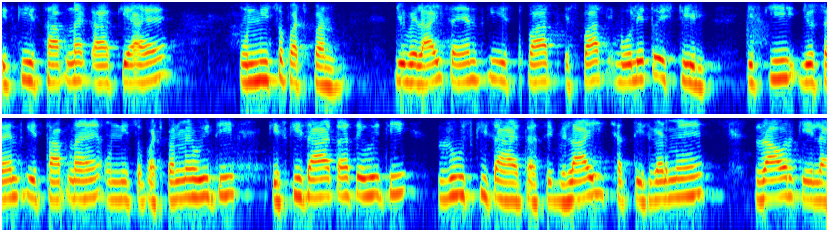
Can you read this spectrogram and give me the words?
इसकी स्थापना का क्या है? 1955 जो भिलाई संयंत्र की इस्पात इस्पात बोले तो स्टील। इसकी जो संयंत्र की स्थापना है 1955 में हुई थी। किसकी सहायता से हुई थी? रूस की सहायता से। भिलाई छत्तीसगढ़ में है। राउरकेला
